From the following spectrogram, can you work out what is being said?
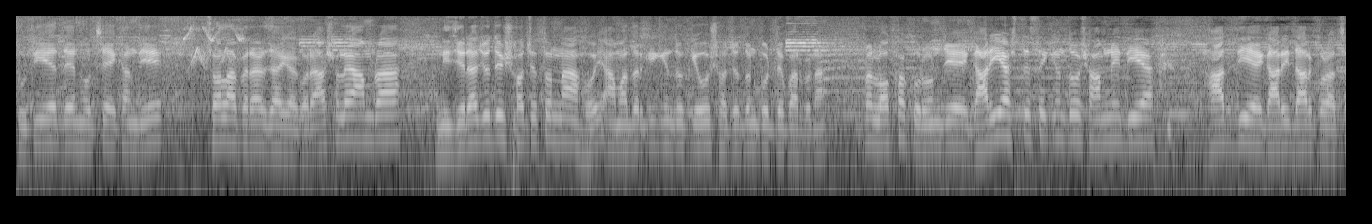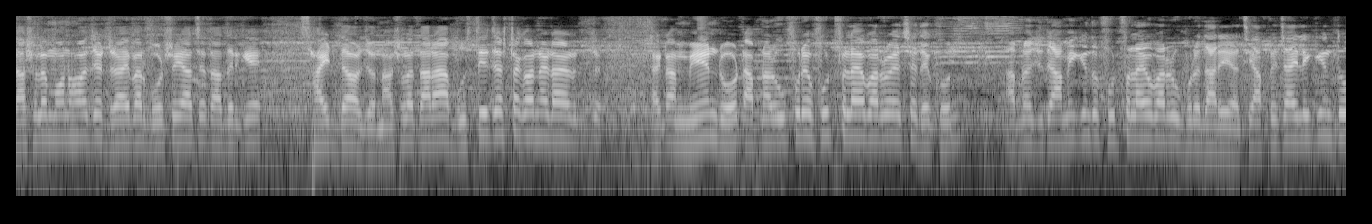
ছুটিয়ে দেন হচ্ছে এখান দিয়ে চলাফেরার জায়গা করে। আসলে আমরা নিজেরা যদি সচেতন না হই, আমাদেরকে কিন্তু কেউ সচেতন করতে পারবে না। আপনারা লক্ষ্য করুন যে গাড়ি আসতেছে কিন্তু সামনে দিয়ে হাত দিয়ে গাড়ি দাঁড় করাচ্ছে। আসলে মনে হয় যে ড্রাইভার বসে আছে তাদেরকে সাইড দেওয়ার জন্য। আসলে তারা বুঝতেই চেষ্টা করেন, এটা একটা মেন রোড আপনার উপরে ফুট ফ্লাইওভার রয়েছে, দেখুন। আপনার যদি আমি কিন্তু ফুট ফ্লাইওভারের উপরে দাঁড়িয়ে আছি, আপনি চাইলে কিন্তু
